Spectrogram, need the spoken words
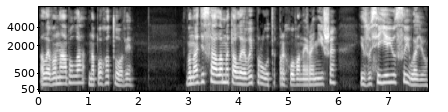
але вона була на поготові. Вона дістала металевий прут, прихований раніше, і з усією силою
